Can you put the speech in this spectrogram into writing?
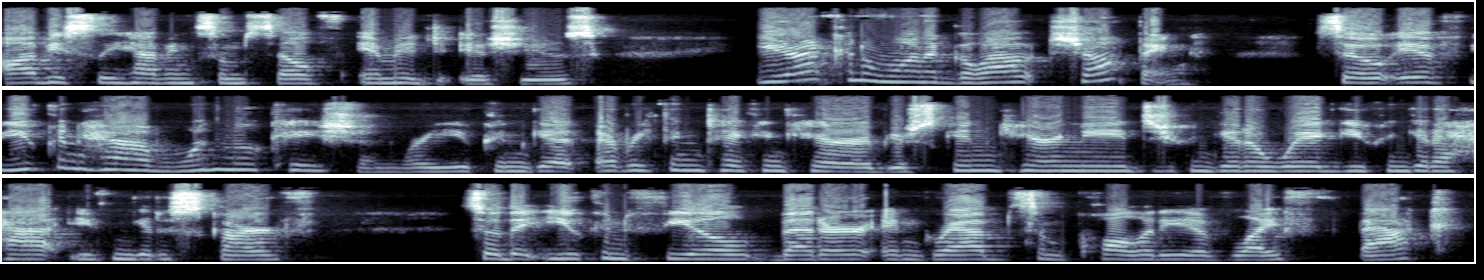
obviously having some self-image issues, you're not going to want to go out shopping. So if you can have one location where you can get everything taken care of, your skincare needs, you can get a wig, you can get a hat, you can get a scarf, so that you can feel better and grab some quality of life back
